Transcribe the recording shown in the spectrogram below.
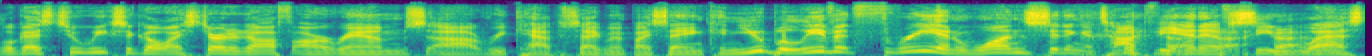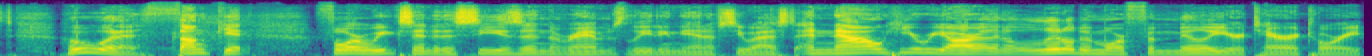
Well, guys, two weeks ago I started off our Rams uh, recap segment by saying, "Can you believe it? Three and one, sitting atop the NFC West. Who would have thunk it?" Four weeks into the season, the Rams leading the NFC West, and now here we are in a little bit more familiar territory,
